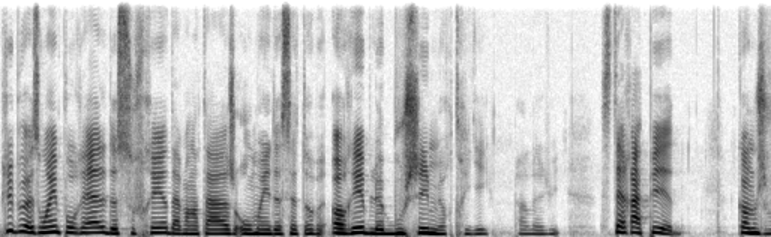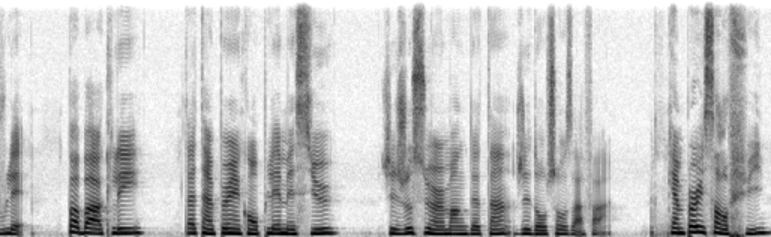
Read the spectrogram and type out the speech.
Plus besoin pour elle de souffrir davantage aux mains de cet hor- horrible boucher meurtrier, parle lui. C'était rapide, comme je voulais. Pas bâclé, peut-être un peu incomplet, messieurs. J'ai juste eu un manque de temps, j'ai d'autres choses à faire. Kemper, il s'enfuit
